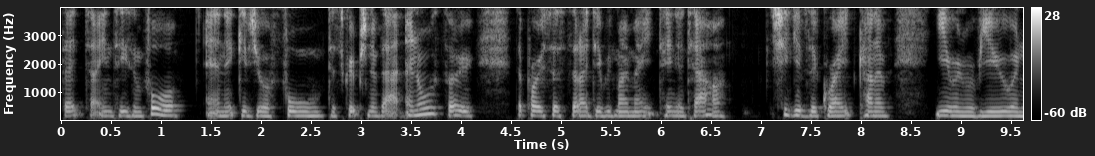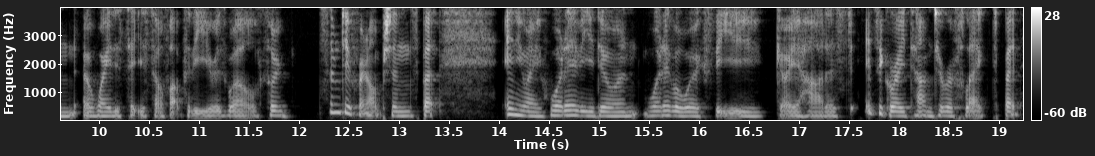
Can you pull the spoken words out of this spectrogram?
that uh, in season four, and it gives you a full description of that. And also the process that I did with my mate Tina Tower. She gives a great kind of year in review and a way to set yourself up for the year as well. So, some different options. But anyway, whatever you're doing, whatever works for you, go your hardest. It's a great time to reflect. But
